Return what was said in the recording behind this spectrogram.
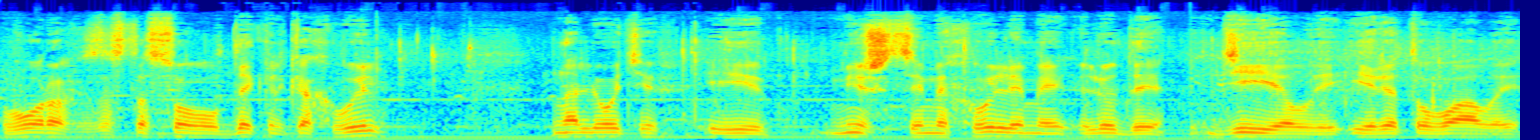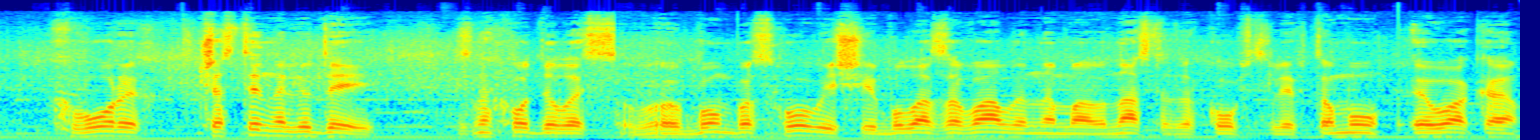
ворог застосовував декілька хвиль нальотів, і між цими хвилями люди діяли і рятували хворих. Частина людей знаходилась в бомбосховищі, була завалена внаслідок обстрілів. Тому евака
